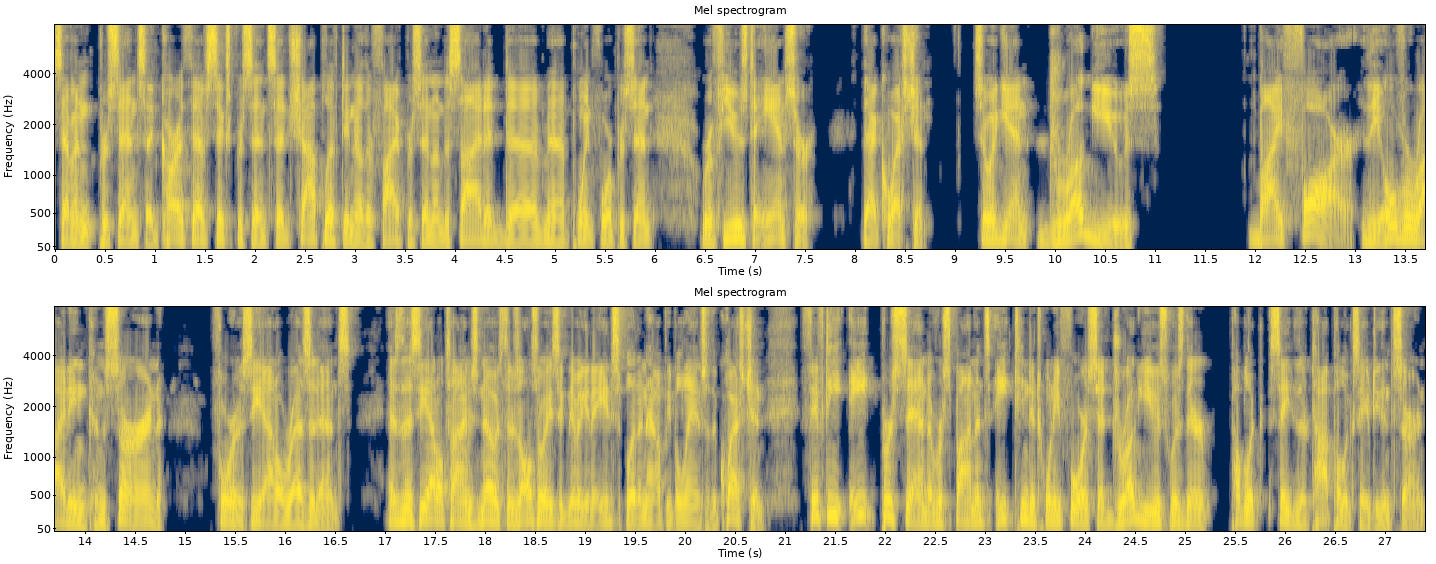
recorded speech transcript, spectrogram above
7% said car theft, 6% said shoplifting, another 5% undecided, uh, 0.4% refused to answer that question. So again, drug use by far the overriding concern for Seattle residents. As the Seattle Times notes, there's also a significant age split in how people answer the question. 58% of respondents 18 to 24 said drug use was their public safety, their top public safety concern,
